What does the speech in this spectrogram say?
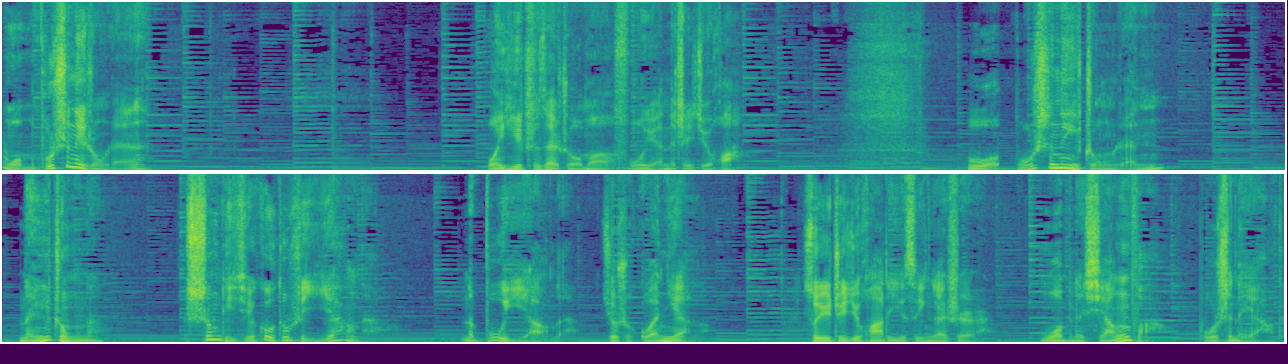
我们不是那种人。”我一直在琢磨服务员的这句话：“我不是那种人，哪种呢？生理结构都是一样的，那不一样的就是观念了。”所以这句话的意思应该是，我们的想法不是那样的。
